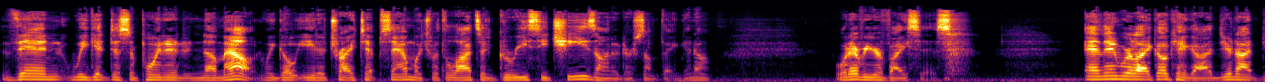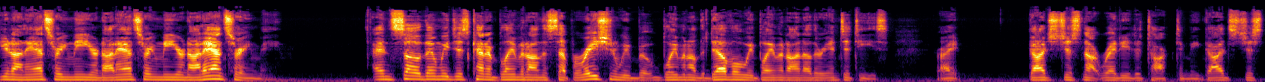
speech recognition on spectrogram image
then we get disappointed and numb out. We go eat a tri tip sandwich with lots of greasy cheese on it or something, you know, whatever your vice is. And then we're like, okay, God, you're not, you're not answering me. You're not answering me. You're not answering me. And so then we just kind of blame it on the separation. We blame it on the devil. We blame it on other entities, right? God's just not ready to talk to me. God's just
